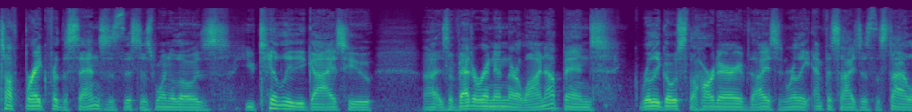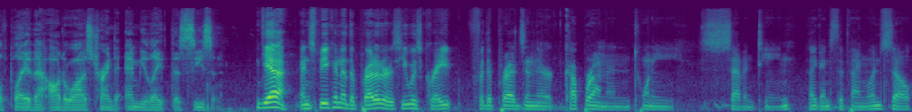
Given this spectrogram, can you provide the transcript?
tough break for the Sens, as this is one of those utility guys who uh, is a veteran in their lineup and really goes to the hard area of the ice and really emphasizes the style of play that Ottawa is trying to emulate this season. Yeah, and speaking of the Predators, he was great for the Preds in their Cup run in 2017 against the Penguins. So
